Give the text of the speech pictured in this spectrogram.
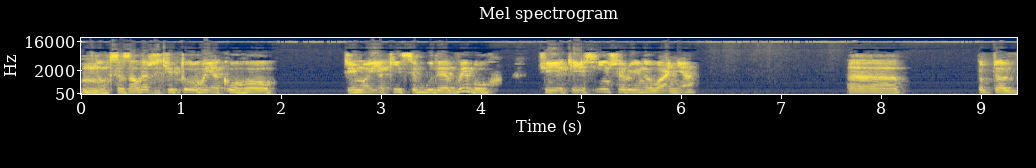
Ну, це залежить від того, якого, скажімо, який це буде вибух, чи якесь інше руйнування. Е, тобто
